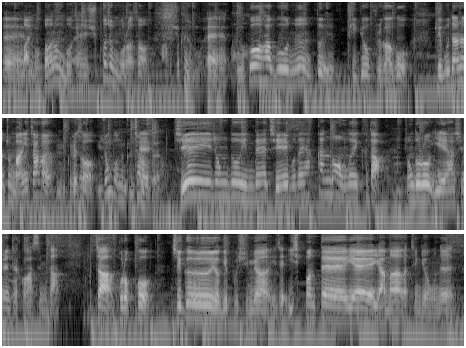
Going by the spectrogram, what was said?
네, 많이 못 그거는 받았어요. 뭐 네. 사실 슈퍼 전보라서 아 슈퍼 전보. 네, 그거하고는 또 비교 불가고 걔보다는 좀 많이 작아요. 음, 그래서 그래서 이 정도는 괜찮았어요. 네, GA 정도인데 GA보다 약간 더 엉덩이 크다 정도로 이해하시면 될 것 같습니다. 자, 그렇고 지금 여기 보시면 이제 20번대의 야마하 같은 경우는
